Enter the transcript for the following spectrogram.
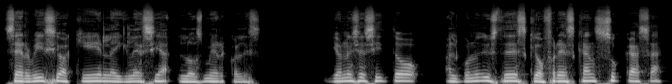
servicio aquí en la iglesia los miércoles. Yo necesito algunos de ustedes que ofrezcan su casa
